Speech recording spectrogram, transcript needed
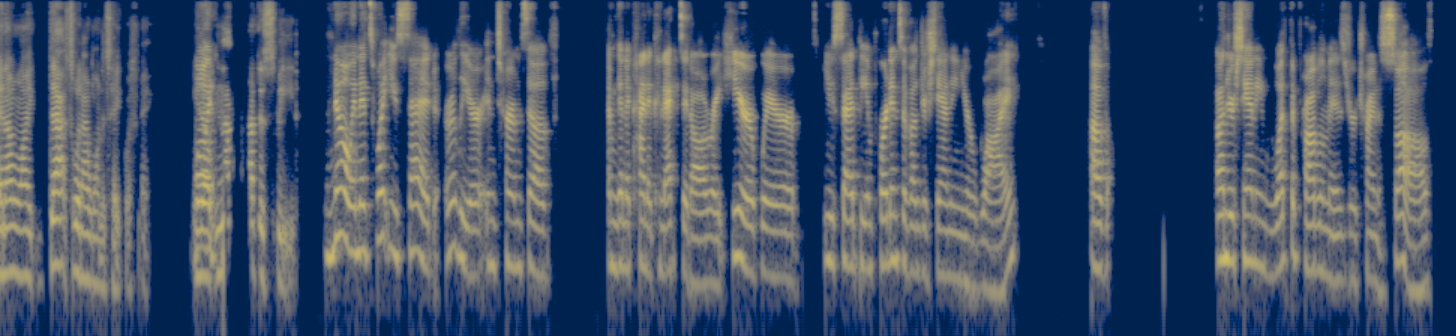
and I'm like, that's what I want to take with me. You well, know, not, not the speed. No, and it's what you said earlier in terms of I'm going to kind of connect it all right here, where you said the importance of understanding your why, of understanding what the problem is you're trying to solve,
